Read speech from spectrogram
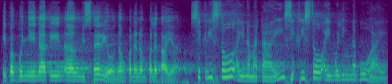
Ipagbunyi natin ang misteryo ng pananampalataya. Si Kristo ay namatay, si Kristo ay muling nabuhay,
